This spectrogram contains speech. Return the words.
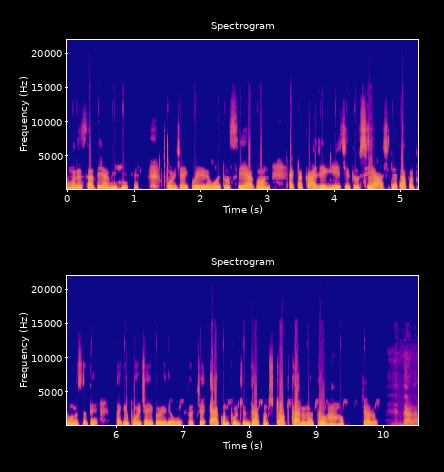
তোমাদের সাথে আমি পরিচয় করে দেবো। তো সে এখন একটা কাজে গিয়েছে। তো সে আসলে তারপর তোমাদের সাথে তাকে পরিচয় করে দেবো। তো এখন পর্যন্ত এখন স্টপ থাকল। তো চলো। তারা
